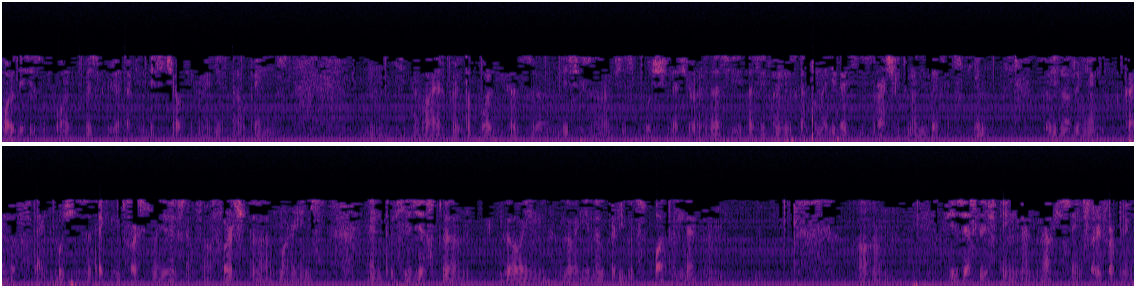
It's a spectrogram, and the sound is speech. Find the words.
poll, this is a poll, basically attacking this choking when he's got openings. um, why I it a pole because uh, this is uh, his push that he already does. He does it when he's got to medivac, he's rushing to medivac and stim. So he's not doing any kind of tank push, he's attacking it first medivacs and first uh, marines. And he's just um, going going in a very good spot and then um, um, he's just lifting and now he's saying sorry for playing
